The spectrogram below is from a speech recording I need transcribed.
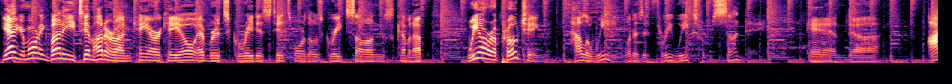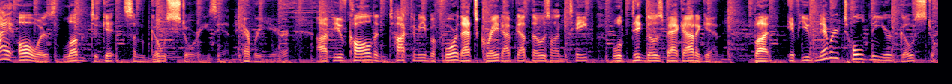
Yeah, your morning buddy, Tim Hunter on KRKO, Everett's greatest hits. More of those great songs coming up. We are approaching Halloween. What is it? Three weeks from Sunday. And uh, I always love to get some ghost stories in every year. Uh, if you've called and talked to me before, that's great. I've got those on tape. We'll dig those back out again. But if you've never told me your ghost story,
